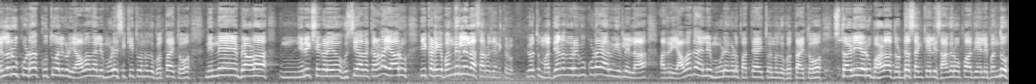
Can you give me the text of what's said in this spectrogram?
ಎಲ್ಲರೂ ಕೂಡ ಕುತೂಹಲಿಗಳು ಯಾವಾಗ ಅಲ್ಲಿ ಮೂಳೆ ಸಿಕ್ಕಿತು ಅನ್ನೋದು ಗೊತ್ತಾಯ್ತು. ನಿನ್ನೆ ಬಹಳ ನಿರೀಕ್ಷೆಗಳೇ ಹುಸಿಯಾದ ಕಾರಣ ಯಾರು ಈ ಕಡೆಗೆ ಬಂದಿರಲಿಲ್ಲ ಸಾರ್ವಜನಿಕರು. ಇವತ್ತು ಮಧ್ಯಾಹ್ನದವರೆಗೂ ಕೂಡ ಯಾರು ಇರಲಿಲ್ಲ ಆದರೆ ಯಾವಾಗ ಅಲ್ಲಿ ಮೂಳೆಗಳು ಪತ್ತೆ ಆಯಿತು ಅನ್ನೋದು ಗೊತ್ತಾಯಿತು. ಸ್ಥಳೀಯರು ಬಹಳ ದೊಡ್ಡ ಸಂಖ್ಯೆಯಲ್ಲಿ ಸಾಗರೋಪಾದಿಯಲ್ಲಿ ಬಂದು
